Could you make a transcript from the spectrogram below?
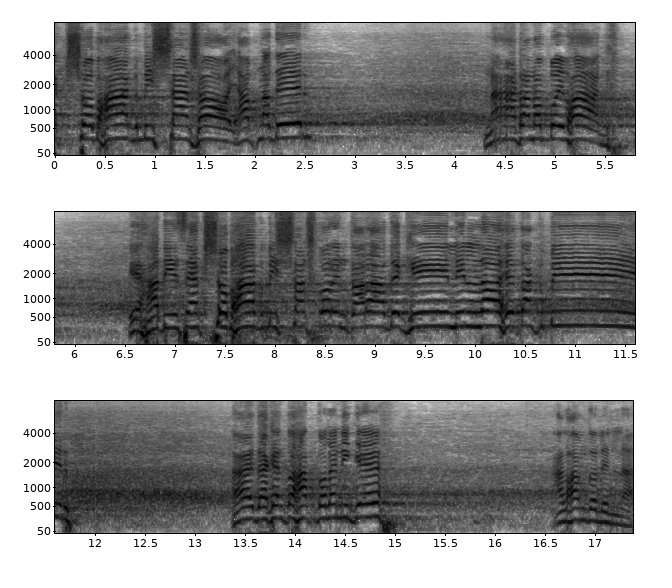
একশো ভাগ বিশ্বাস হয়। আপনাদের? না, আটানব্বই ভাগ। এ হাদিস একশো ভাগ বিশ্বাস করেন। কারা? দেখি, লিল্লাহে তাকবীর। দেখেন তো হাত তোলেনি কে? আলহামদুলিল্লাহ।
